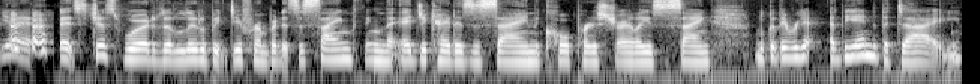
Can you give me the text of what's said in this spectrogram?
yeah, it's just worded a little bit different, but it's the same thing that educators are saying, the corporate Australia is saying. Look, at the, re- at the end of the day,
